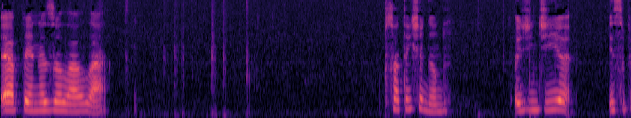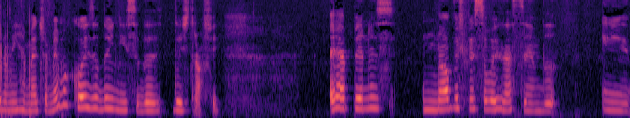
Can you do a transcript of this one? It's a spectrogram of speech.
é apenas olá, olá. Só tem chegando. Hoje em dia, isso para mim remete à mesma coisa do início da, da estrofe. É apenas novas pessoas nascendo e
